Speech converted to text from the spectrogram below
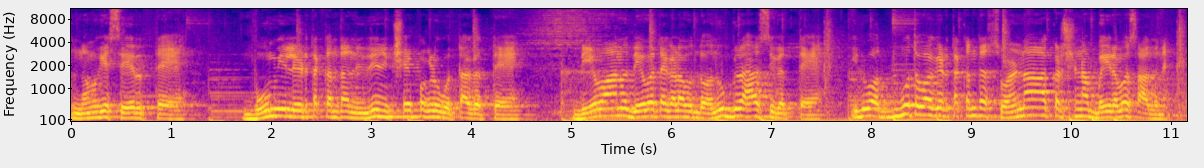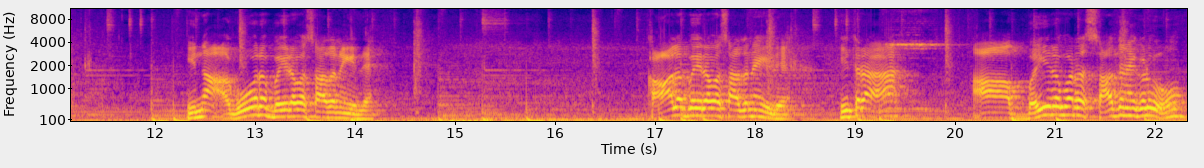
ನಮಗೆ ಸೇರುತ್ತೆ. ಭೂಮಿಯಲ್ಲಿ ಇರ್ತಕ್ಕಂಥ ನಿಧಿ ನಿಕ್ಷೇಪಗಳು ಗೊತ್ತಾಗುತ್ತೆ. ದೇವಾನು ದೇವತೆಗಳ ಒಂದು ಅನುಗ್ರಹ ಸಿಗುತ್ತೆ. ಇದು ಅದ್ಭುತವಾಗಿರ್ತಕ್ಕಂಥ ಸ್ವರ್ಣಾಕರ್ಷಣ ಭೈರವ ಸಾಧನೆ. ಇನ್ನು ಅಘೋರ ಭೈರವ ಸಾಧನೆ ಇದೆ. ಕಾಲಭೈರವ ಸಾಧನೆ ಇದೆ. ಈ ಥರ ಆ ಭೈರವರ ಸಾಧನೆಗಳು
